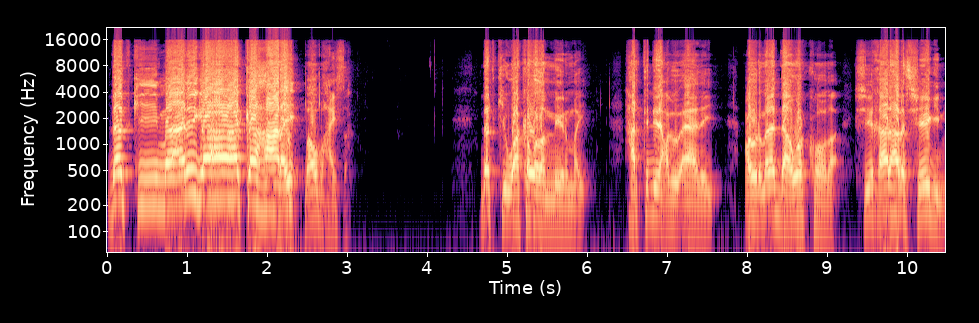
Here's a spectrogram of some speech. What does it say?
dadkii maaniga ka haray baa u baxaysa dadkii waa ka wada miirmay. Harti dhinac buu aaday. Cawrmaladaa warkooda. Shiikhaale habas sheegin.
